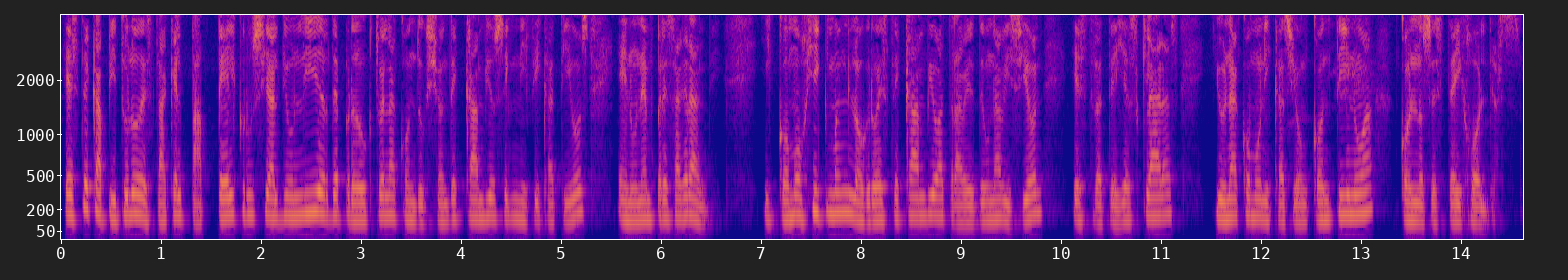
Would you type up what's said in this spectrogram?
Este capítulo destaca el papel crucial de un líder de producto en la conducción de cambios significativos en una empresa grande y cómo Hickman logró este cambio a través de una visión, estrategias claras y una comunicación continua con los stakeholders.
